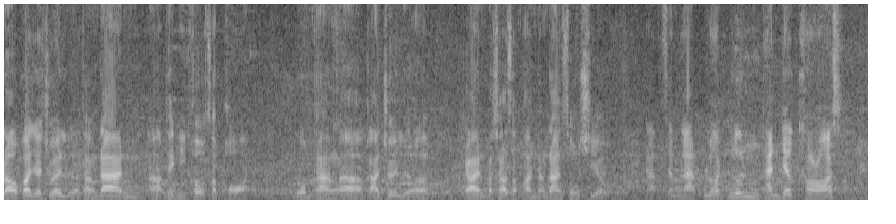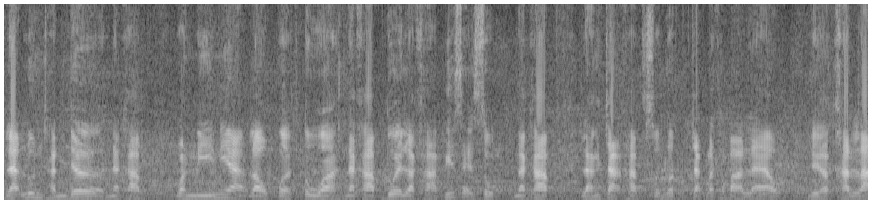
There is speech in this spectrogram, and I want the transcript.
เราก็จะช่วยเหลือทางด้านเทคนิคอลซัพพอร์ตรวมทั้งการช่วยเหลือการประชาสัมพันธ์ทางด้านโซเชียลครับสำหรับรถรุ่น Thunder Cross และรุ่น Thunder นะครับวันนี้เนี่ยเราเปิดตัวนะครับด้วยราคาพิเศษสุดนะครับหลังจากหักส่วนลดจากรัฐบาลแล้ว เหลือคันละ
